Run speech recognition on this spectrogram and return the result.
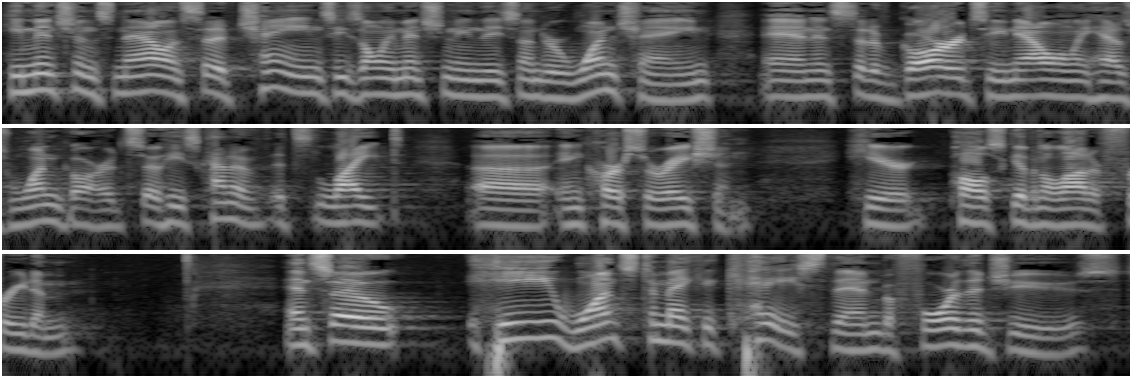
He mentions now, instead of chains, he's only mentioning these under one chain. And instead of guards, he now only has one guard. So he's kind of, it's light uh, incarceration here. Paul's given a lot of freedom. And so he wants to make a case then before the Jews,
